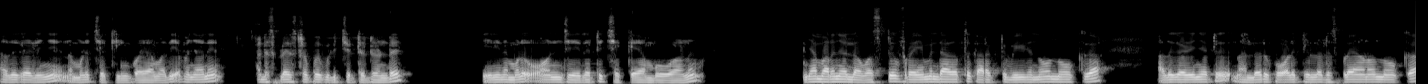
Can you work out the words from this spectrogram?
അത് കഴിഞ്ഞ് നമ്മൾ ചെക്കിങ് പോയാൽ മതി. അപ്പോൾ ഞാൻ ഡിസ്പ്ലേ സ്ട്രിപ്പ് പിടിച്ചിട്ടിട്ടുണ്ട്. ഇനി നമ്മൾ ഓൺ ചെയ്തിട്ട് ചെക്ക് ചെയ്യാൻ പോവാണ്. ഞാൻ പറഞ്ഞല്ലോ ഫസ്റ്റ് ഫ്രെയിമിന്റെ അകത്ത് കറക്റ്റ് വീഴുന്നോ നോക്കുക. അത് കഴിഞ്ഞിട്ട് നല്ലൊരു ക്വാളിറ്റി ഉള്ള ഡിസ്പ്ലേ ആണോ നോക്കുക.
